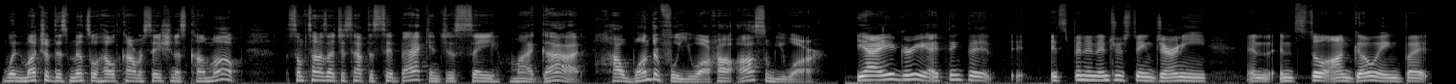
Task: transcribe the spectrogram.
When much of this mental health conversation has come up, sometimes I just have to sit back and just say, My God, how wonderful you are, how awesome you are. Yeah, I agree. I think that it's been an interesting journey and, and still ongoing, but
